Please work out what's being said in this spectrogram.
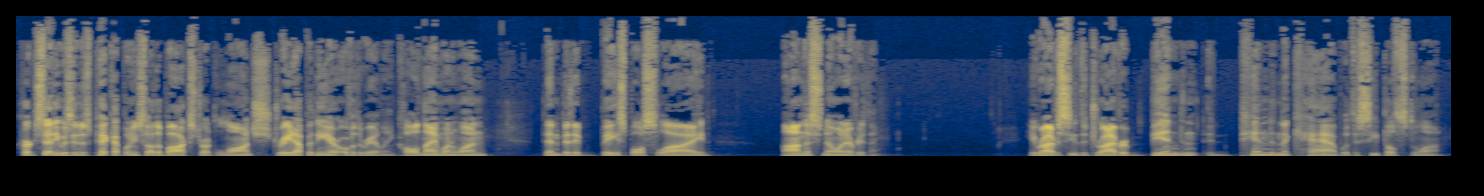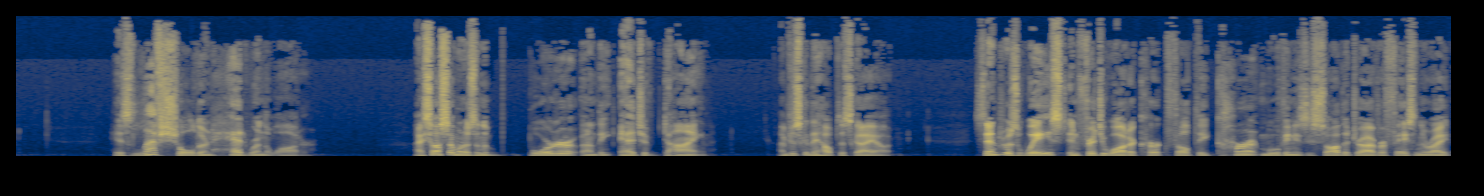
Kirk said he was in his pickup when he saw the box truck launch straight up in the air over the railing. Called 911, then did a baseball slide on the snow and everything. He arrived to see the driver pinned in the cab with the seatbelt still on. His left shoulder and head were in the water. I saw someone who was in the border on the edge of dying. I'm just going to help this guy out. Sent to his waist in frigid water, Kirk felt the current moving as he saw the driver facing the right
